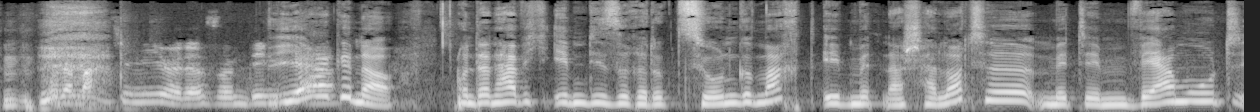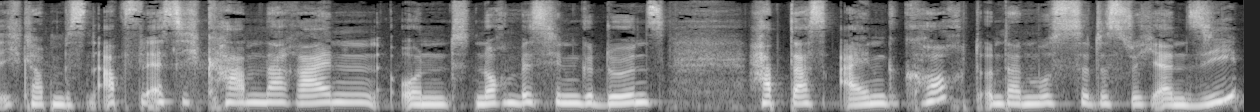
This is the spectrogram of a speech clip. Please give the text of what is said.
oder Martini oder so ein Ding. Ja, genau. Und dann habe ich eben diese Reduktion gemacht, eben mit einer Schalotte, mit dem Wermut. Ich glaube, ein bisschen Apfelessig kam da rein und noch ein bisschen Gedöns. Hab das eingekocht und dann musste das durch ein Sieb.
